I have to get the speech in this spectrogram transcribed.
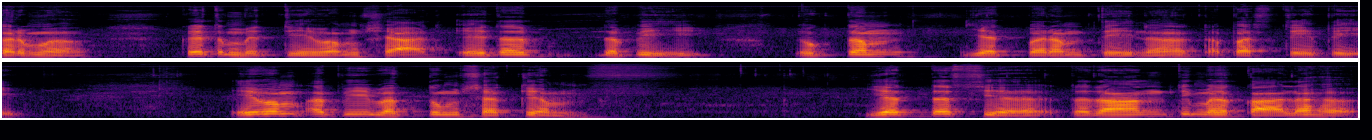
कर्म कृतमृत्येवं सैत् एतदपि उक्तं यत्परं तेन तपस्ते एवं अपि वक्तुं शक्यं यत्तस्य तदान्तिमकालः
